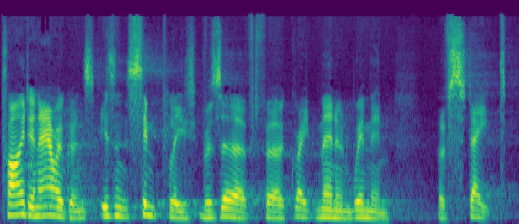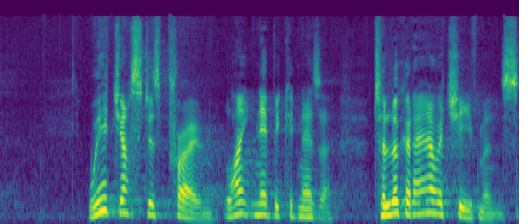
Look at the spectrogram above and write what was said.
Pride and arrogance isn't simply reserved for great men and women of state. We're just as prone, like Nebuchadnezzar, to look at our achievements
